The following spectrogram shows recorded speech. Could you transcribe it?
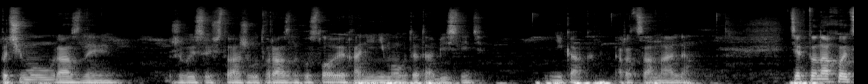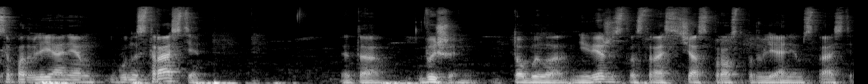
Почему разные живые существа живут в разных условиях, они не могут это объяснить никак рационально. Те, кто находится под влиянием гуны страсти, это выше. То было невежество, страсть, сейчас просто под влиянием страсти.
